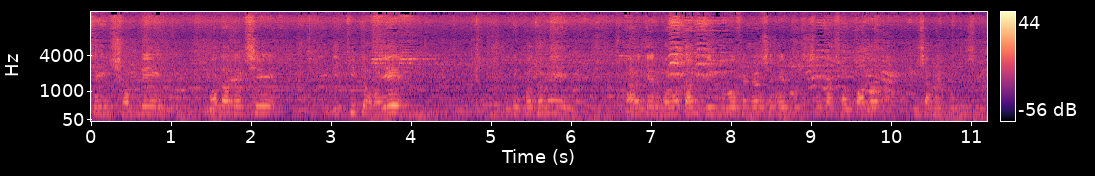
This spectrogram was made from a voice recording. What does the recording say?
সেই স্বপ্নে মতাদর্শে দীক্ষিত হয়ে তিনি প্রথমে ভারতের গণতান্ত্রিক যুব ফেডারেশনের প্রতিষ্ঠাতা সম্পাদক হিসাবে প্রতিষ্ঠিত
